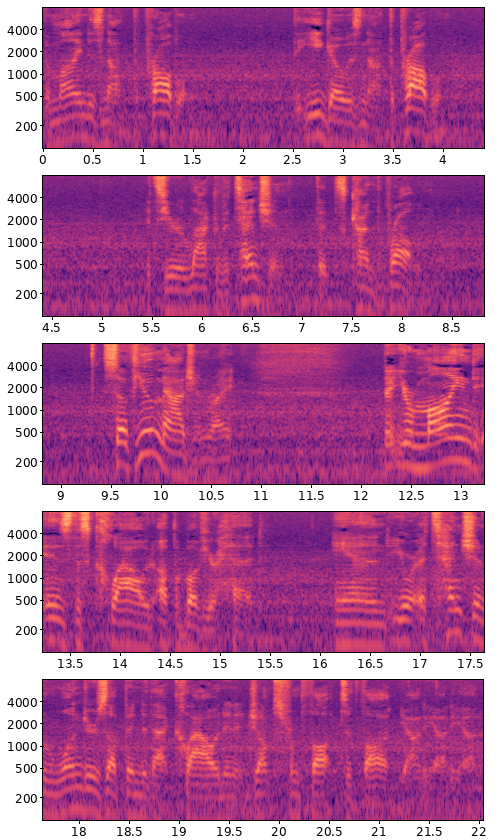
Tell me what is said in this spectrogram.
The mind is not the problem. The ego is not the problem. It's your lack of attention that's kind of the problem. So if you imagine, right, that your mind is this cloud up above your head, and your attention wanders up into that cloud and it jumps from thought to thought, yada, yada, yada.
